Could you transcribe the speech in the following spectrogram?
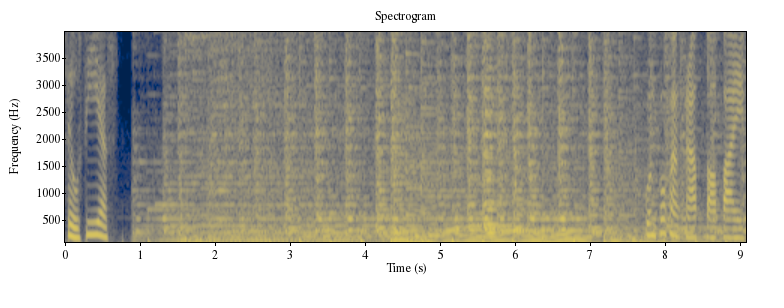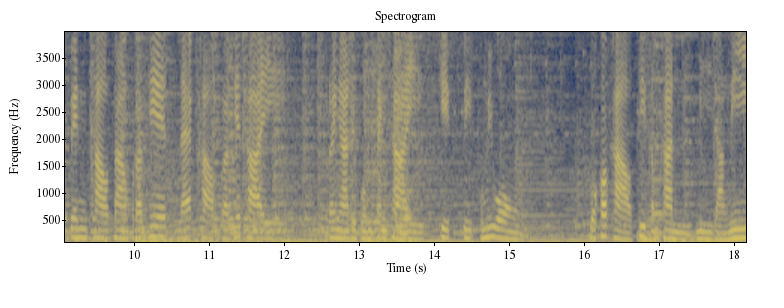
เซลเซียส คุณผู้ฟังครับต่อไปเป็นข่าวต่างประเทศและข่าวประเทศไทย รายงานโดยผมแสงชัย กิตติภูมิวงหัวข้อข่าวที่สำคัญมีดังนี้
